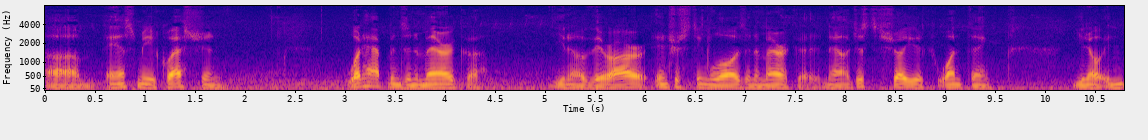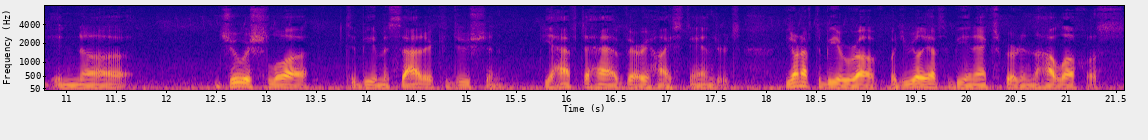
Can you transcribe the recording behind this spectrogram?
Um, asked me a question what happens in America? You know, there are interesting laws in America. Now, just to show you one thing, you know, in, in uh, Jewish law, to be a Mesader Kedushin, you have to have very high standards. You don't have to be a Rav, but you really have to be an expert in the halachos.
